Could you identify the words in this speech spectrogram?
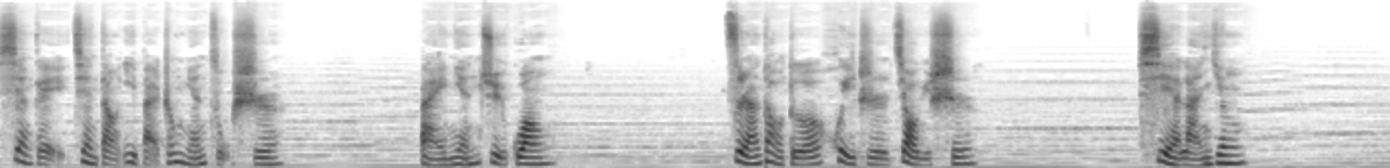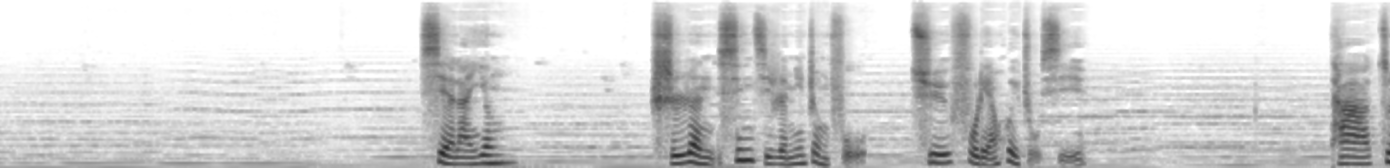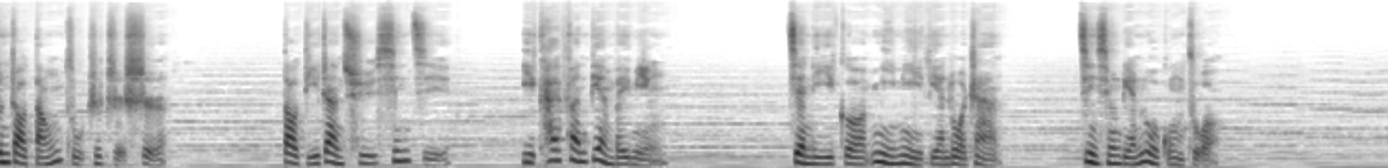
献给建党一百周年祖师，百年聚光，自然道德绘制教育师，谢兰英。谢兰英，时任新集人民政府区妇联会主席。他遵照党组织指示，到敌占区新集，以开饭店为名，建立一个秘密联络站，进行联络工作，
